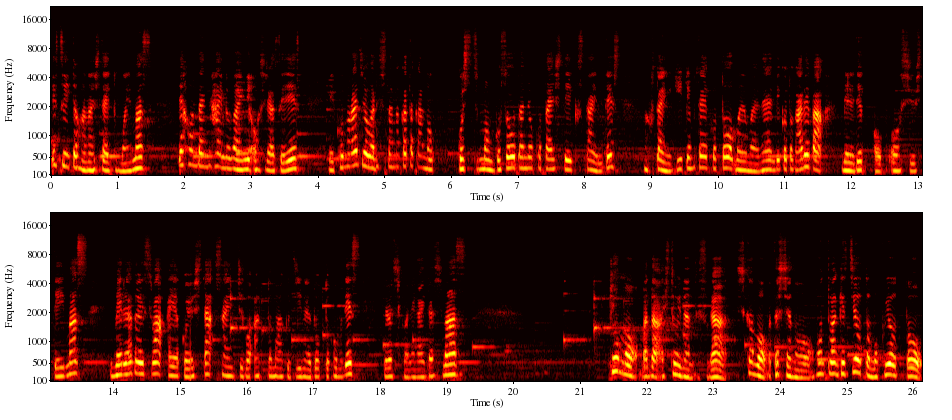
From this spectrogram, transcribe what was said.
についてお話したいと思います。で、本題に入る前にお知らせです。えこのラジオはリスナーの方からのご質問、ご相談にお答えしていくスタイルです。2人に聞いてみたいことを、もやもや悩んでいることがあれば、メールで募集しています。メールアドレスは、あやこよした315 gmail.com です。よろしくお願いいたします。今日もまだ一人なんですが、しかも私、あの、本当は月曜と木曜と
